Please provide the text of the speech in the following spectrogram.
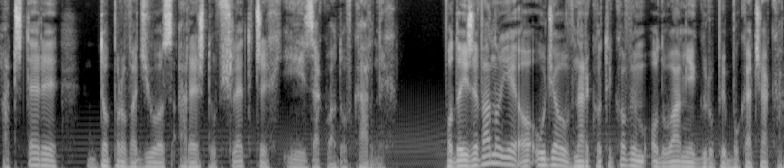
a 4 doprowadziło z aresztów śledczych i zakładów karnych. Podejrzewano je o udział w narkotykowym odłamie grupy Bukaciaka.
